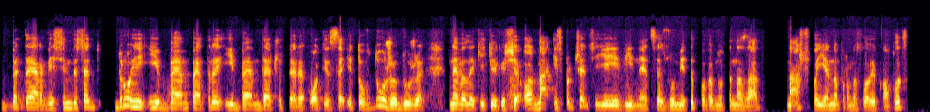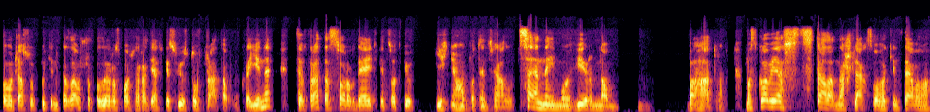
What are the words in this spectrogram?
БТР 82 і БМП 3 і БМД 4 От і все. І то в дуже дуже невеликій кількості. Одна із причин цієї війни це зуміти повернути назад наш воєнно-промисловий комплекс. Того часу Путін казав, що коли розпався радянський союз, то втрата України це втрата 49% їхнього потенціалу. Це неймовірно багато. Московія стала на шлях свого кінцевого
